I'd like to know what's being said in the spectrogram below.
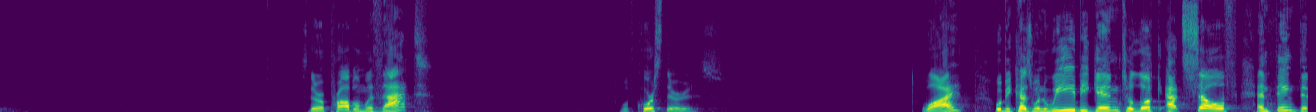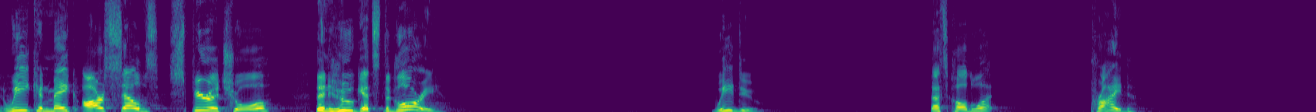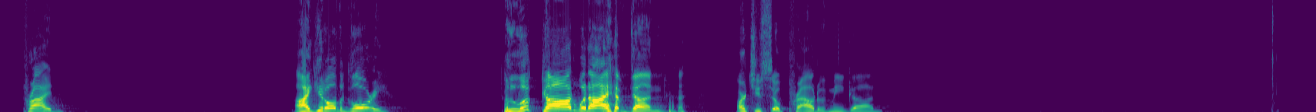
Is there a problem with that? Well, of course there is. Why? Well, because when we begin to look at self and think that we can make ourselves spiritual, then who gets the glory? We do. That's called what? Pride. Pride. I get all the glory. Look, God, what I have done. Aren't you so proud of me, God?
